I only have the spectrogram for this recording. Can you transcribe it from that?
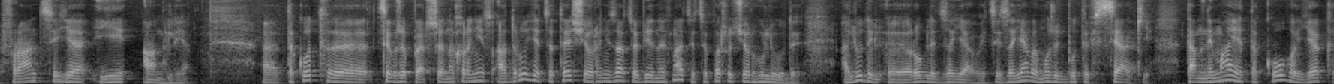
Франція і Англія. Е, Так от, е, це вже перший анахронізм. А друге, це те, що Організація Об'єднаних Націй це в першу чергу люди. А люди е, роблять заяви. Ці заяви можуть бути всякі. Там немає такого, як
